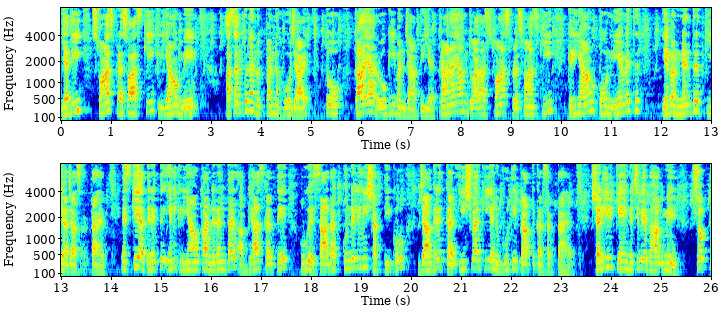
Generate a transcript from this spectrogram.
यदि श्वास प्रश्वास की क्रियाओं में असंतुलन उत्पन्न हो जाए तो काया रोगी बन जाती है। प्राणायाम द्वारा श्वास प्रश्वास की क्रियाओं को नियमित एवं नियंत्रित किया जा सकता है। इसके अतिरिक्त इन क्रियाओं का निरंतर अभ्यास करते हुए साधक कुंडलिनी शक्ति को जागृत कर ईश्वर की अनुभूति प्राप्त कर सकता है। शरीर के निचले भाग में सुप्त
